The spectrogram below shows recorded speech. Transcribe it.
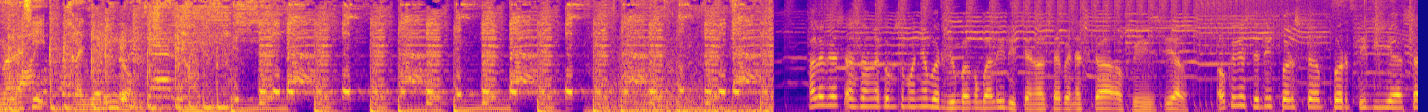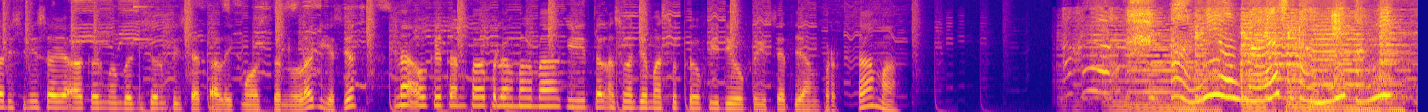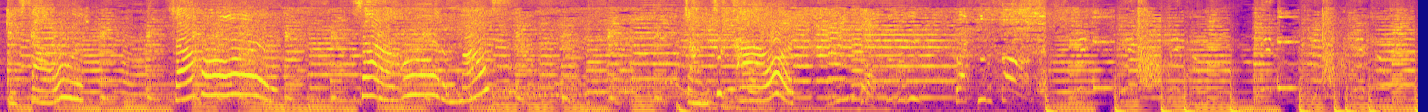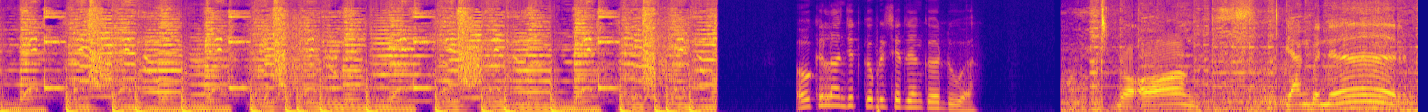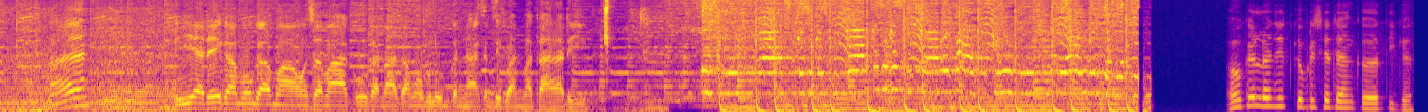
Gimana sih? Ajarin dong. Halo guys, assalamualaikum semuanya. Berjumpa kembali di channel saya PNSK Official. Oke guys, jadi per seperti biasa di sini saya akan membagikan preset Alik Motion lagi guys ya. Nah oke tanpa berlama-lama kita langsung aja masuk ke video preset yang pertama. Oke lanjut ke preset yang kedua. bohong yang bener Hah? iya deh kamu nggak mau sama aku karena kamu belum kena kedipan matahari Oke lanjut ke preset yang ketiga.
